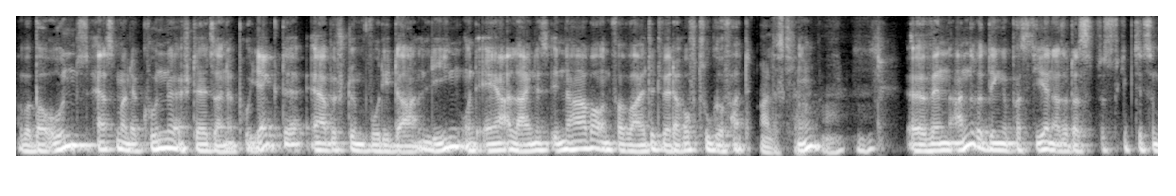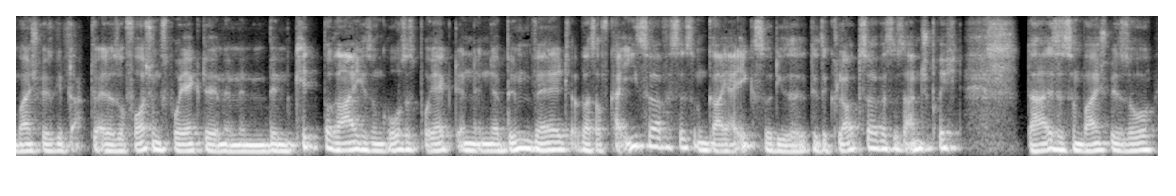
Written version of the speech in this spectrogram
Aber bei uns erstmal der Kunde erstellt seine Projekte, er bestimmt, wo die Daten liegen und er allein ist Inhaber und verwaltet, wer darauf Zugriff hat hat. Alles klar. Mhm. mhm. Äh, wenn andere Dinge passieren, also das, das gibt es zum Beispiel, es gibt aktuelle so Forschungsprojekte im, im BIM-Kit-Bereich, so ein großes Projekt in, in der BIM-Welt, was auf KI-Services und Gaia-X, so diese, diese Cloud-Services anspricht. Da ist es zum Beispiel so,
